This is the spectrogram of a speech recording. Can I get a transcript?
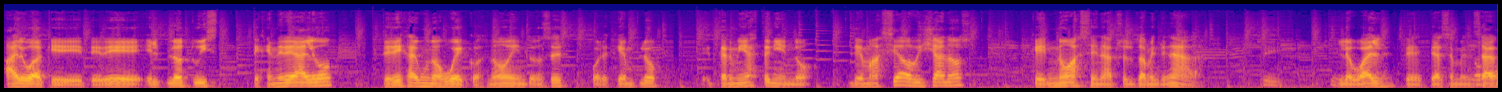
algo a que te dé el plot twist, te genere algo, te deja algunos huecos, ¿no? Entonces, por ejemplo, eh, terminás teniendo demasiados villanos que no hacen absolutamente nada. Sí. sí. Lo cual te, te hace pensar,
